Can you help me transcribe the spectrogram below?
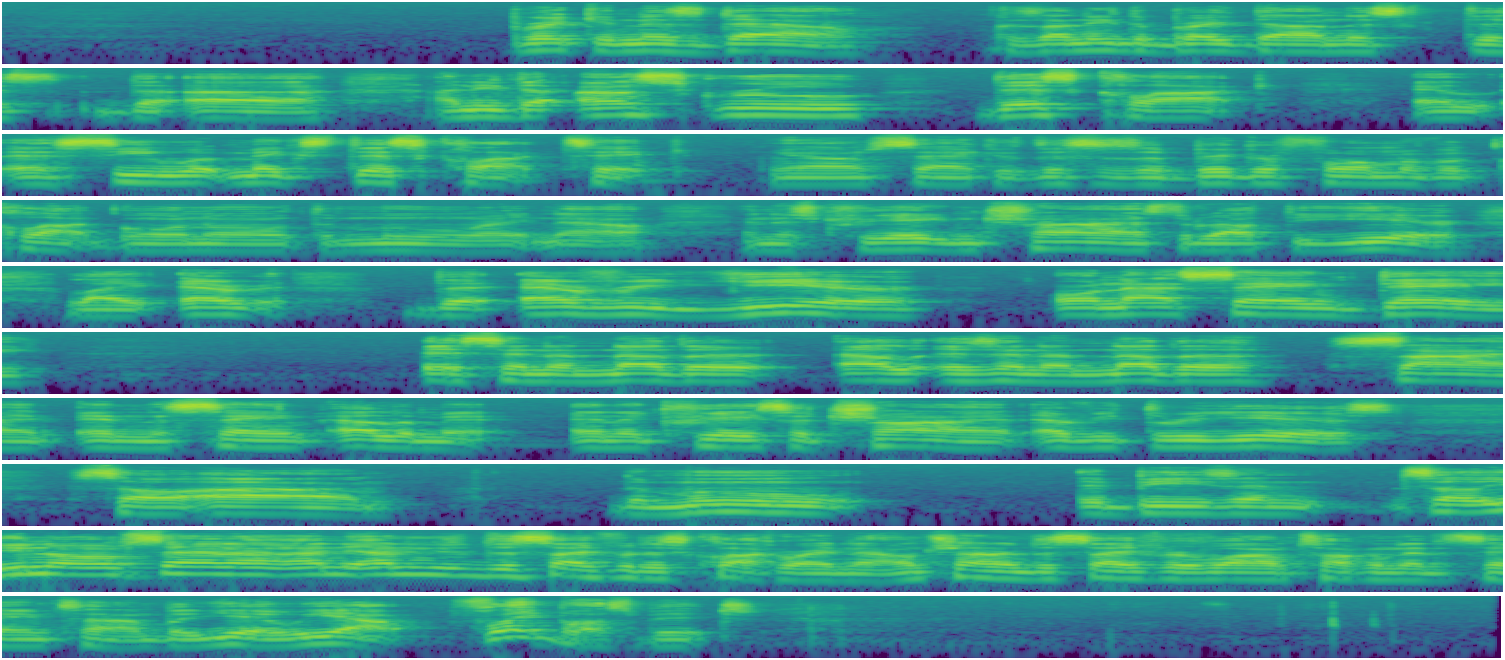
breaking this down because I need to break down this this the uh I need to unscrew this clock and and see what makes this clock tick. You know what I'm saying? Because this is a bigger form of a clock going on with the moon right now, and it's creating trines throughout the year. Like every the every year on that same day, it's in another is in another sign in the same element, and it creates a trine every three years. So um, the moon it bees in. So you know what I'm saying? I, I need to decipher this clock right now. I'm trying to decipher while I'm talking at the same time. But yeah, we out. Flight boss, bitch.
